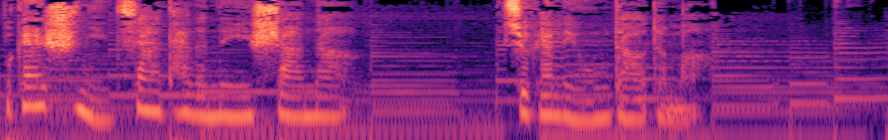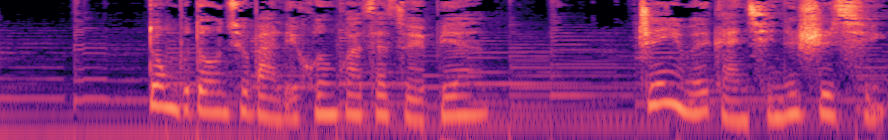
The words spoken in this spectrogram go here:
不该是你嫁他的那一刹那就该领悟到的吗？动不动就把离婚挂在嘴边，真以为感情的事情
